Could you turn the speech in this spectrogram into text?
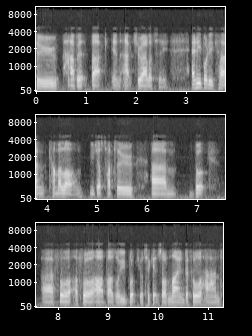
to have it back in actuality anybody can come along. You just have to um, book uh, for for Art Basel. You book your tickets online beforehand.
